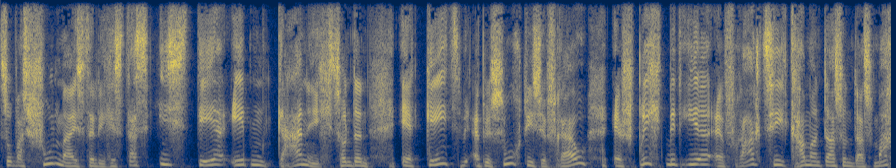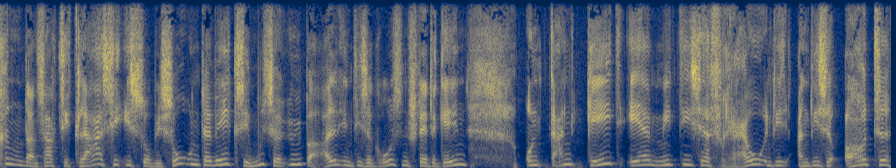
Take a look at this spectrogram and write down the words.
so was schulmeisterliches. Das ist der eben gar nicht, sondern er geht, er besucht diese Frau, er spricht mit ihr, er fragt sie, kann man das und das machen? Und dann sagt sie, klar, sie ist sowieso unterwegs, sie muss ja überall in diese großen Städte gehen. Und dann geht er mit dieser Frau die, an diese Orte,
